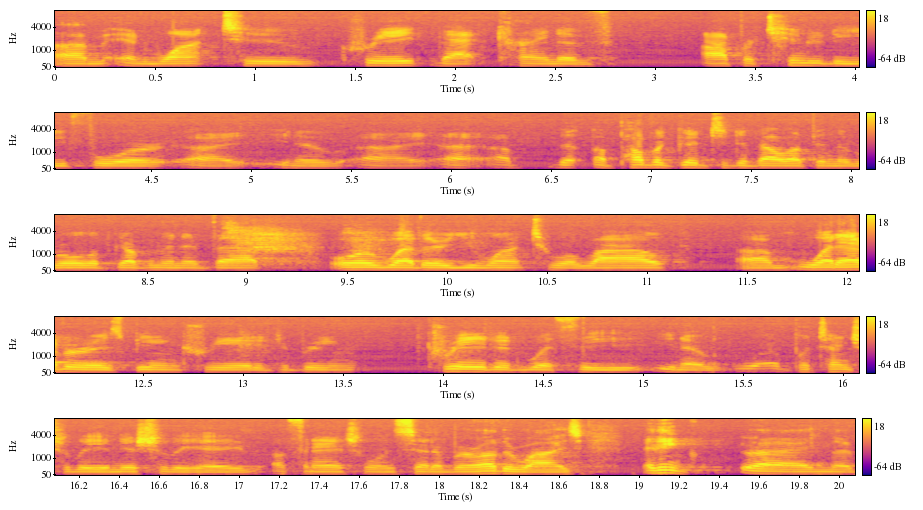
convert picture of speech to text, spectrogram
um, and want to create that kind of opportunity for, uh, you know, uh, a, a, public good to develop in the role of government of that, or whether you want to allow um, whatever is being created to bring created with the, you know, potentially initially a, a financial incentive or otherwise. I think uh, in the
